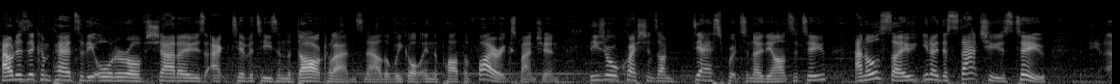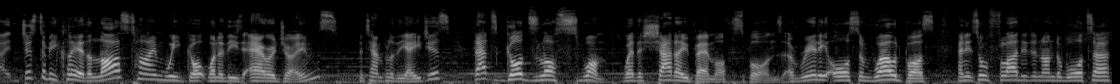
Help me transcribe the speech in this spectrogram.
How does it compare to the Order of Shadows activities in the Darklands now that we got in the Path of Fire expansion? These are all questions I'm desperate to know the answer to. And also, you know, the statues too. Uh, just to be clear, the last time we got one of these aerodromes, the Temple of the Ages, that's Godslost Swamp, where the Shadow Behemoth spawns. A really awesome world boss, and it's all flooded and underwater.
